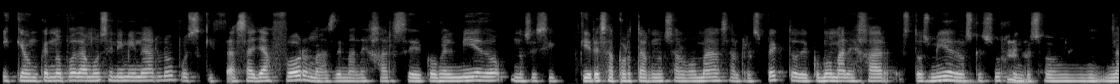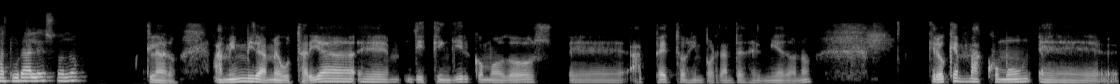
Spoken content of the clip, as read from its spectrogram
Y que aunque no podamos eliminarlo, pues quizás haya formas de manejarse con el miedo. No sé si quieres aportarnos algo más al respecto de cómo manejar estos miedos que surgen, que Ujú. son naturales o no. Claro. A mí, mira, me gustaría eh, distinguir como dos eh, aspectos importantes del miedo, ¿no? Creo que es más común eh,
